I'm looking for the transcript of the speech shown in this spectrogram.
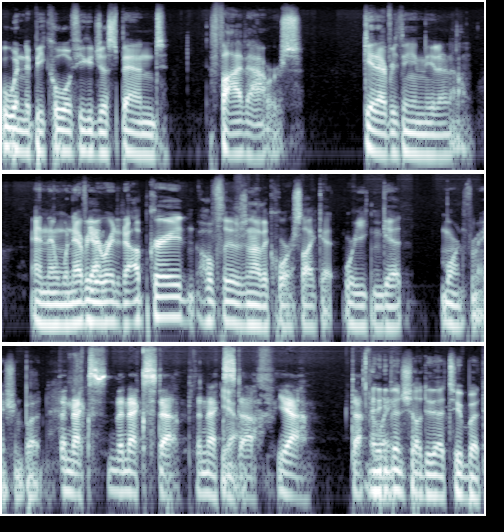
wouldn't it be cool if you could just spend five hours, get everything you need to know. And then whenever Yeah. you're ready to upgrade, hopefully there's another course like it where you can get more information. But The next, the next step, the next Yeah. stuff. Yeah, Definitely. and eventually I'll do that too. But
